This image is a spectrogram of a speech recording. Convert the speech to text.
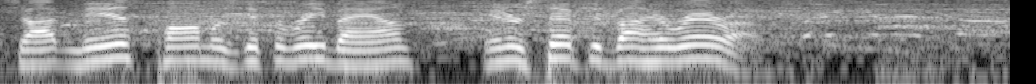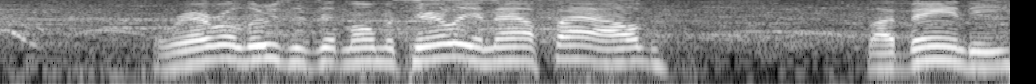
Shot missed. Palmer's get the rebound. Intercepted by Herrera. Herrera loses it momentarily and now fouled by Bandy,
